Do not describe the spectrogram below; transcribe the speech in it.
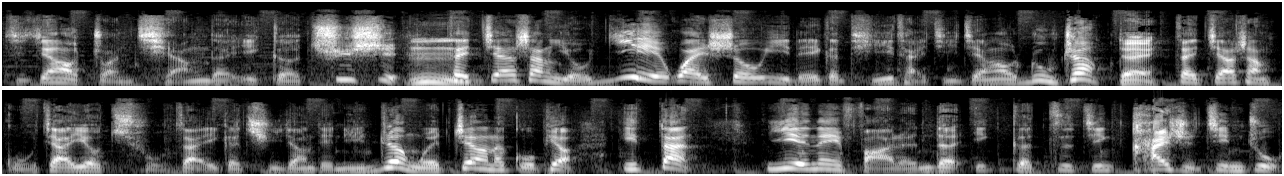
即将要转强的一个趋势，嗯，再加上有业外收益的一个题材即将要入账，对，再加上股价又处在一个起涨点，你认为这样的股票一旦业内法人的一个资金开始进驻，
